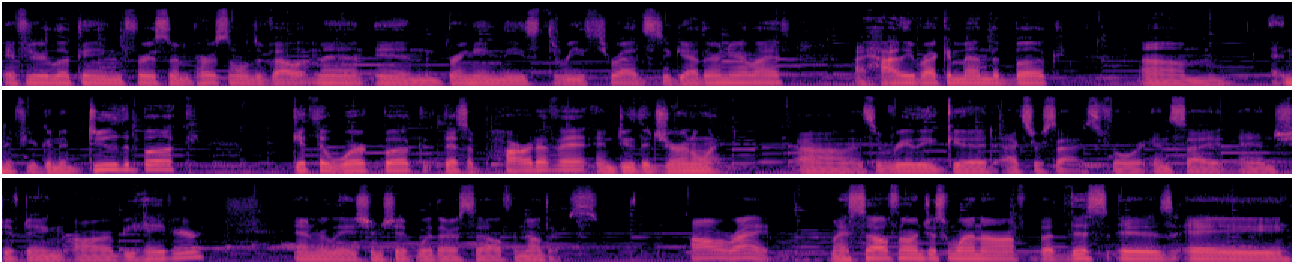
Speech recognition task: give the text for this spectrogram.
if you're looking for some personal development in bringing these three threads together in your life, I highly recommend the book. Um, and if you're going to do the book, get the workbook that's a part of it and do the journaling. Uh, it's a really good exercise for insight and shifting our behavior and relationship with ourselves and others. All right, my cell phone just went off, but this is a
